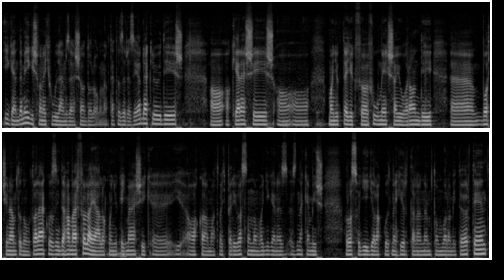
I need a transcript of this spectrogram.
igen, de mégis van egy hullámzása a dolognak. Tehát azért az érdeklődés, a, a keresés, a, a, mondjuk tegyük föl, fú, mégse jó a randi, e, bocsi, nem tudunk találkozni, de ha már felajánlok mondjuk egy másik e, alkalmat, vagy pedig azt mondom, hogy igen, ez, ez nekem is rossz, hogy így alakult, mert hirtelen nem tudom, valami történt,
